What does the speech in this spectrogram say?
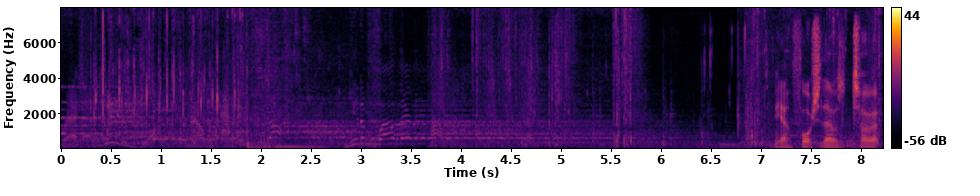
Fresh cheese blocks are now back in stock. Get 'em while they're popping. Yeah, unfortunately there was a turret.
